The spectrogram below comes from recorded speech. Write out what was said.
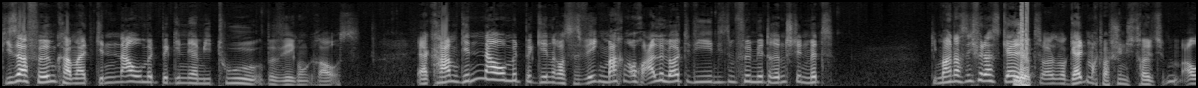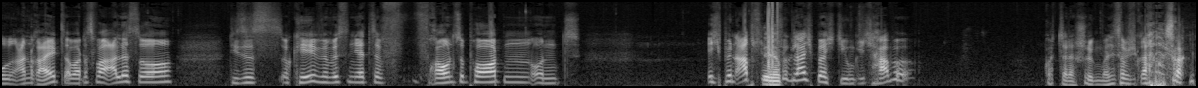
dieser Film kam halt genau mit Beginn der MeToo-Bewegung raus. Er kam genau mit Beginn raus, deswegen machen auch alle Leute, die in diesem Film hier drinstehen, mit. Die machen das nicht für das Geld. Also Geld macht wahrscheinlich einen Anreiz, aber das war alles so dieses, okay, wir müssen jetzt Frauen supporten und ich bin absolut Ja. für Gleichberechtigung. Ich habe Gott sei Dank, Entschuldigung, jetzt habe ich gerade erschrocken.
